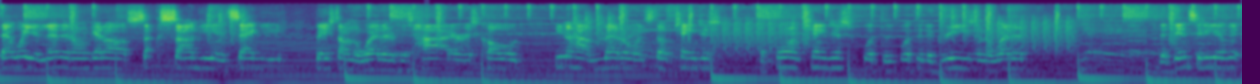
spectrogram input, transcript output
that way your leather don't get all so soggy and saggy based on the weather. If it's hot or it's cold. You know how metal and stuff changes? The form changes with the, with the degrees and the weather the density of it,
